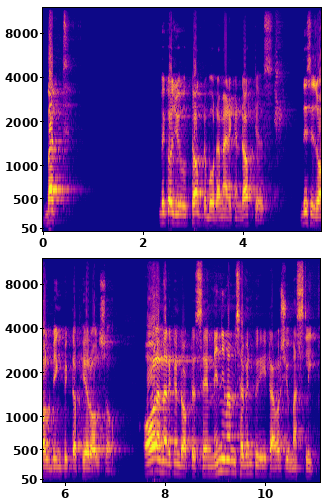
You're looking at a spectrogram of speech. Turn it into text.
But because you talked about American doctors, this is all being picked up here also. All American doctors say minimum seven to eight hours you must sleep.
